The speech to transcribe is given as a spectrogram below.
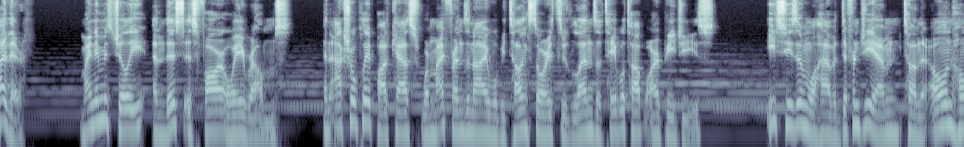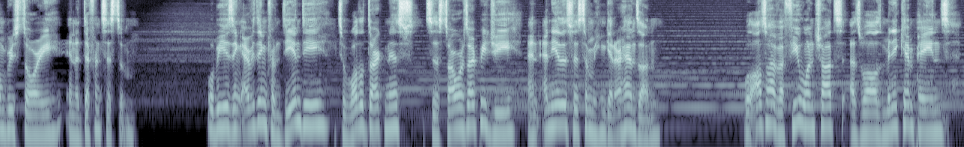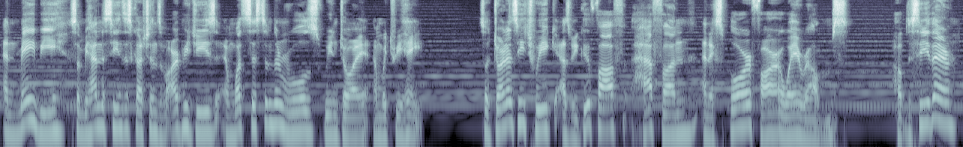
Hi there. My name is Gilli, and this is Far Away Realms, an actual play podcast where my friends and I will be telling stories through the lens of tabletop RPGs. Each season will have a different GM telling their own homebrew story in a different system. We'll be using everything from D&D to World of Darkness to the Star Wars RPG and any other system we can get our hands on. We'll also have a few one shots as well as mini campaigns and maybe some behind the scenes discussions of RPGs and what systems and rules we enjoy and which we hate. So join us each week as we goof off, have fun, and explore far away realms. Hope to see you there.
